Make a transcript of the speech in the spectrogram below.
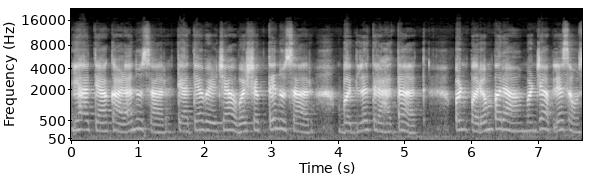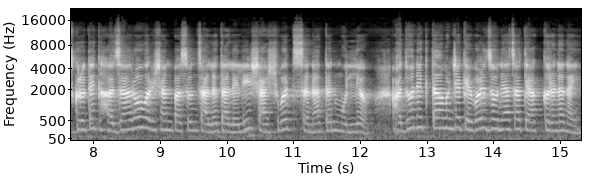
ह्या त्या काळानुसार त्या त्या वेळच्या आवश्यकतेनुसार बदलत राहतात. पण परंपरा म्हणजे आपल्या संस्कृतीत हजारो वर्षांपासून चालत आलेली शाश्वत सनातन मूल्य. आधुनिकता म्हणजे केवळ जुन्याचा त्याग करणं नाही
